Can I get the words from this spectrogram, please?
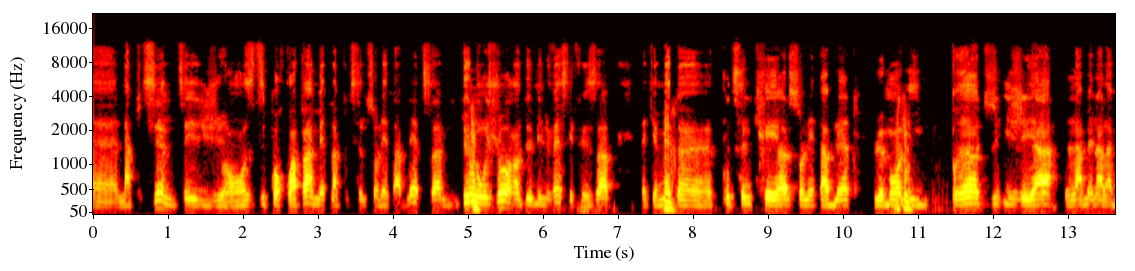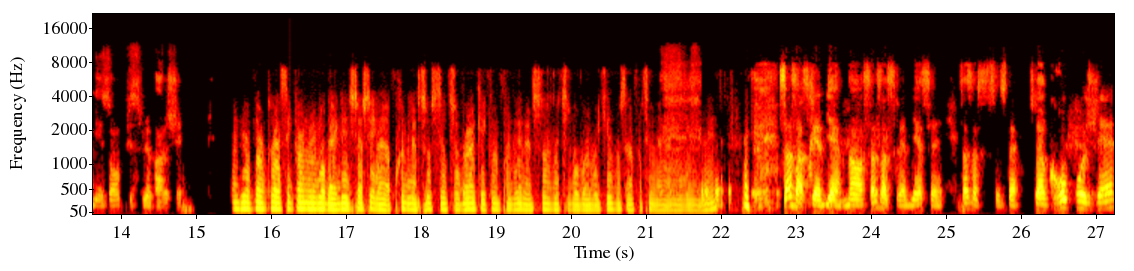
euh, la poutine, on se dit pourquoi pas mettre la poutine sur les tablettes. Ça. De nos jours, en 2020, c'est faisable. Fait que mettre un poutine créole sur les tablettes, le monde, il prend du IGA, l'amène à la maison, puisse le manger. Donc, euh, c'est comme au d'aller chercher la, la sauce Saint-Hubert, quelqu'un prendrait la sauce de Thibaut Barbecue pour ça à la maison. ça, ça serait bien. Non, ça, ça serait bien. C'est, ça, ça, c'est, un, un, gros projet.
